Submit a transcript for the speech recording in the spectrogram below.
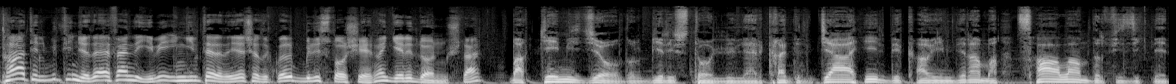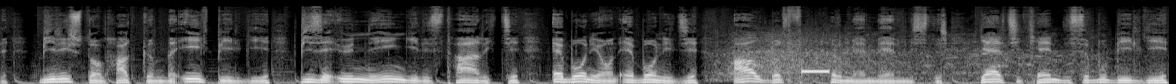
Tatil bitince de efendi gibi İngiltere'de yaşadıkları Bristol şehrine geri dönmüşler. Bak gemici olur Bristollüler Kadir. Cahil bir kavimdir ama sağlamdır fizikleri. Bristol hakkında ilk bilgiyi bize ünlü İngiliz tarihçi Ebonion Ebonici Albert F***man vermiştir. Gerçi kendisi bu bilgiyi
